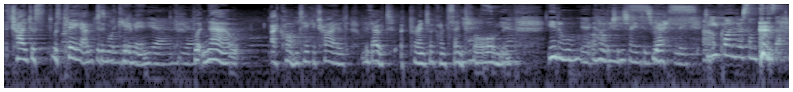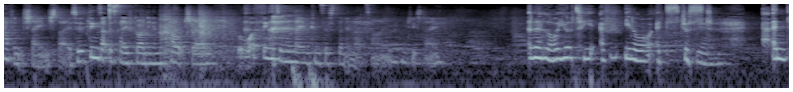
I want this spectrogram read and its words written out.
the child just was playing out Just and came in. Yeah, yeah. But now I can't take a child without a parental consent Yes, form. yeah. And, you know, yeah, culture these- changes yes. rapidly. Do you find there are some things that haven't changed though? So things like the safeguarding and the culture. But what things have remained consistent in that time? Would you say? The loyalty, ev- you know, it's just. Yeah. And,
